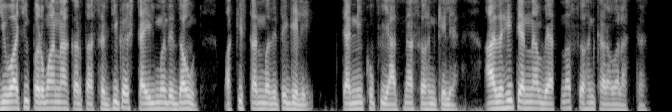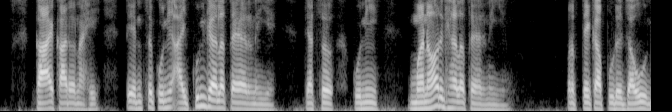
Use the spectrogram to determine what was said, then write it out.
जीवाची पर्वा न करता सर्जिकल स्टाईलमध्ये जाऊन पाकिस्तानमध्ये ते गेले त्यांनी खूप यातना सहन केल्या. आजही त्यांना व्यातना सहन कराव्या लागतात. काय कारण आहे? त्यांचं कोणी ऐकून घ्यायला तयार नाही आहे त्याचं कोणी मनावर घ्यायला तयार नाही आहे प्रत्येकापुढे जाऊन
